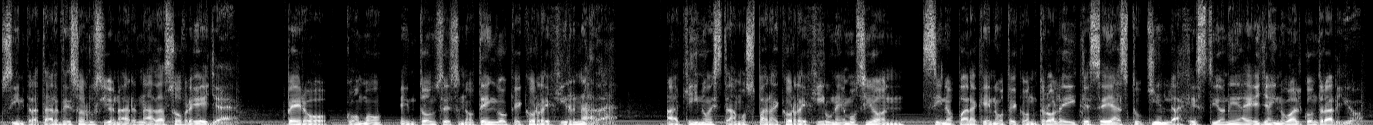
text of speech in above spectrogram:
sin tratar de solucionar nada sobre ella. Pero, ¿cómo? Entonces no tengo que corregir nada. Aquí no estamos para corregir una emoción, sino para que no te controle y que seas tú quien la gestione a ella y no al contrario.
